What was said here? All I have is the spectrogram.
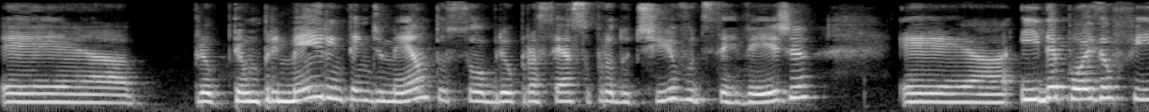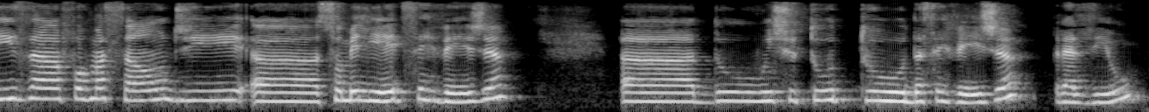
é, para eu ter um primeiro entendimento sobre o processo produtivo de cerveja. É, e depois eu fiz a formação de uh, sommelier de cerveja uh, do Instituto da Cerveja Brasil.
